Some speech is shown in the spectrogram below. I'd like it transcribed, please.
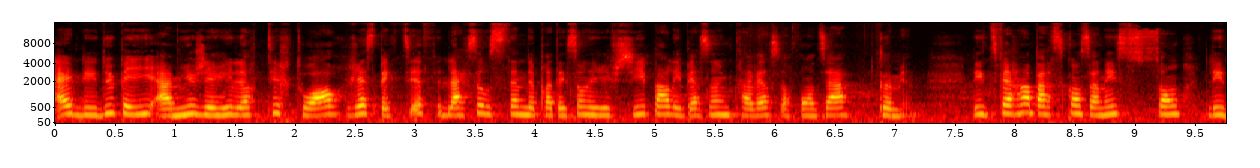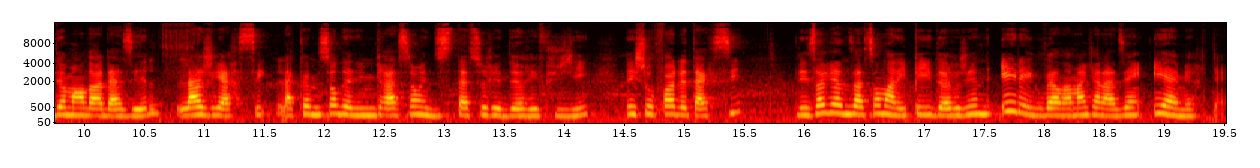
aide les deux pays à mieux gérer leur territoire respectif, l'accès au système de protection des réfugiés par les personnes qui traversent leurs frontières communes. Les différents parties concernées sont les demandeurs d'asile, la GRC, la Commission de l'immigration et du statut de réfugiés, les chauffeurs de taxi, les organisations dans les pays d'origine et les gouvernements canadiens et américains.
